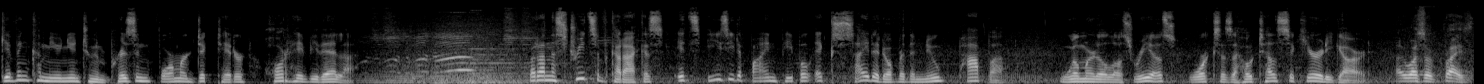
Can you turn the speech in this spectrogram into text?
giving communion to imprisoned former dictator Jorge Videla. But on the streets of Caracas, it's easy to find people excited over the new Papa. Wilmer de los Rios works as a hotel security guard. I was surprised.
